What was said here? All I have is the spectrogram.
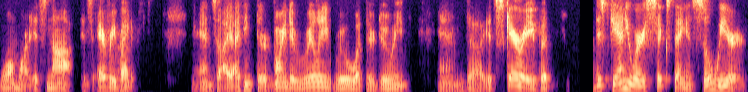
walmart it's not it's everybody right. and so I, I, think they're going to really rue what they're doing and uh, it's scary but this january 6th thing is so weird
